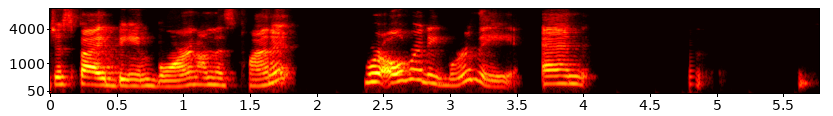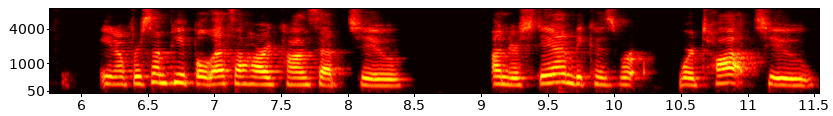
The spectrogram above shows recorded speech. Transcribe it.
just by being born on this planet, we're already worthy. And you know for some people that's a hard concept to understand because we're we're taught to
